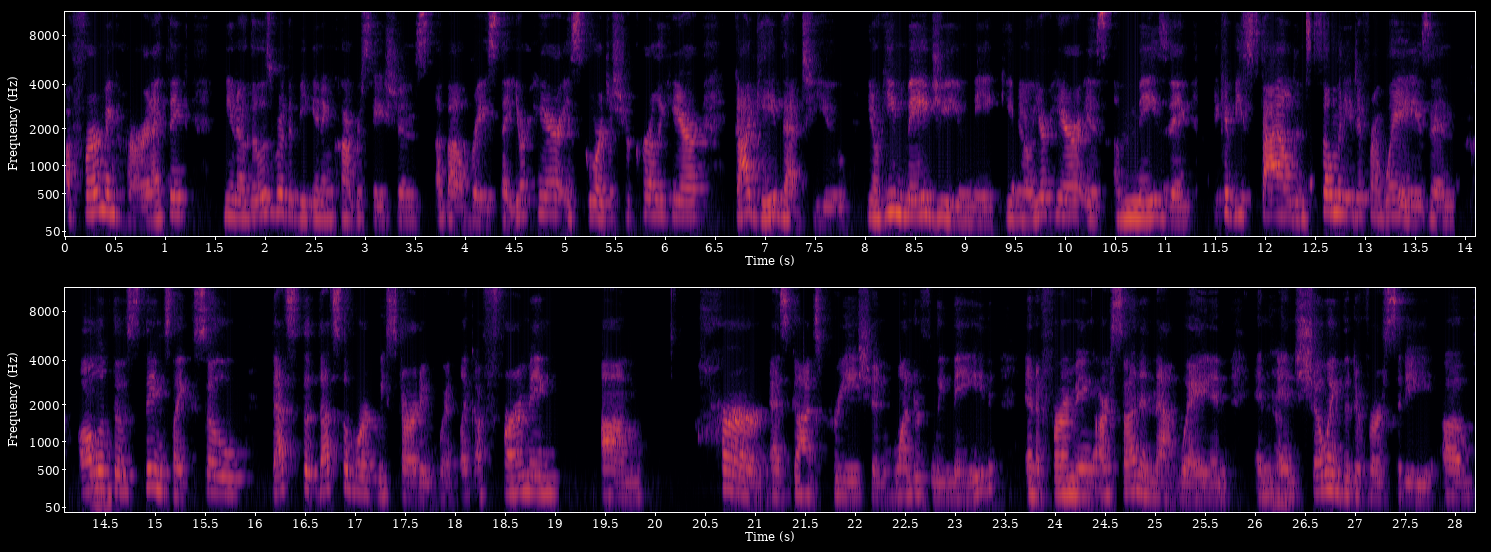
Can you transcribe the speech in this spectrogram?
affirming her and i think you know those were the beginning conversations about race that your hair is gorgeous your curly hair god gave that to you you know he made you unique you know your hair is amazing it could be styled in so many different ways and all of those things like so that's the that's the work we started with, like affirming um, her as God's creation, wonderfully made, and affirming our son in that way, and and yeah. and showing the diversity of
